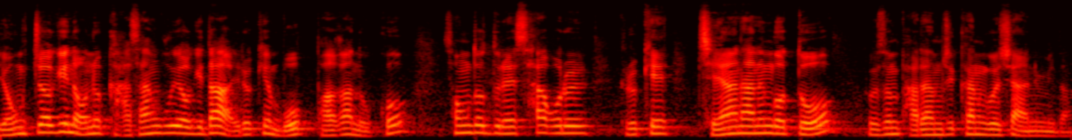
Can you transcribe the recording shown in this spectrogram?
영적인 어느 가상구역이다 이렇게 못 박아놓고 성도들의 사고를 그렇게 제한하는 것도 그것은 바람직한 것이 아닙니다.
